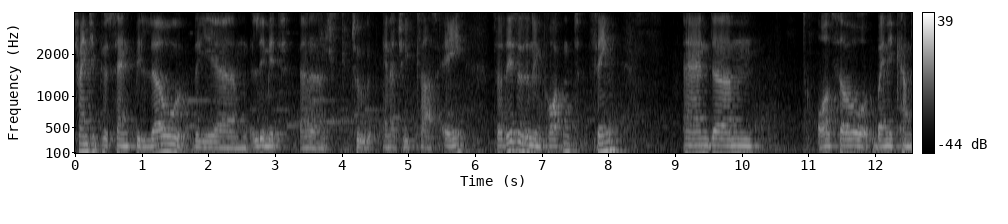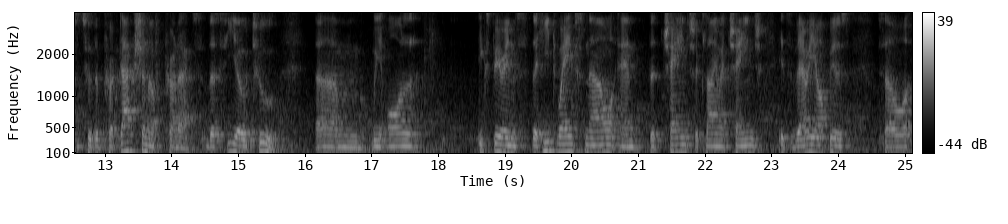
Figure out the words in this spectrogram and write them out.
20% below the um, limit uh, to energy class A. So this is an important thing. And um, also when it comes to the production of products, the CO2, um, we all experience the heat waves now and the change, the climate change. It's very obvious. So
